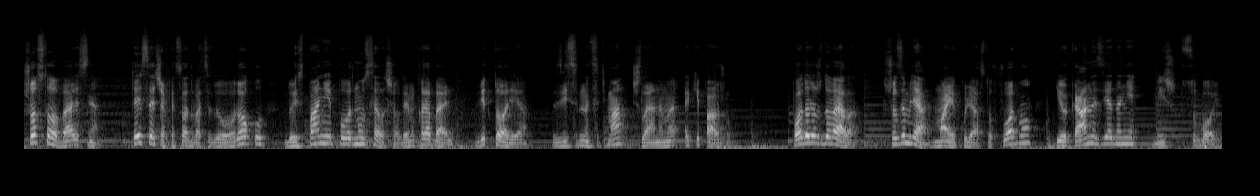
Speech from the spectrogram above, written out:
6 вересня 1522 року до Іспанії повернувся лише один корабель Вікторія з 18 членами екіпажу. Подорож довела, що Земля має кулясту форму і океани з'єднані між собою.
